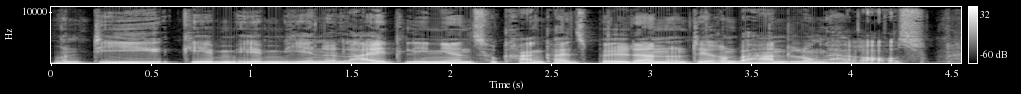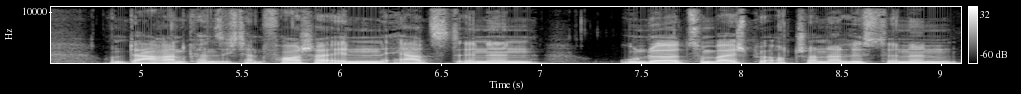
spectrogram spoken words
Und die geben eben jene Leitlinien zu Krankheitsbildern und deren Behandlung heraus. Und daran können sich dann ForscherInnen, ÄrztInnen oder zum Beispiel auch JournalistInnen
